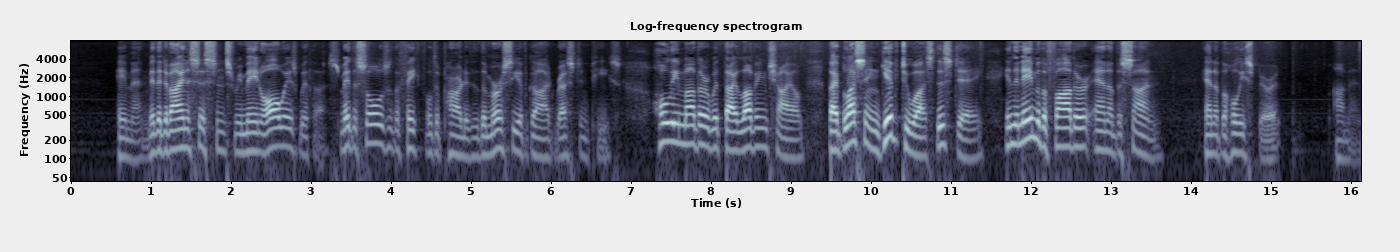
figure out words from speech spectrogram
Amen. May the divine assistance remain always with us. May the souls of the faithful departed, through the mercy of God, rest in peace. Holy Mother, with thy loving child, thy blessing give to us this day, in the name of the Father, and of the Son, and of the Holy Spirit. Amen.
